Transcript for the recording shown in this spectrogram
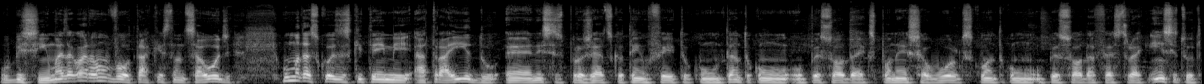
o bichinho. Mas agora vamos voltar à questão de saúde. Uma das coisas que tem me atraído é, nesses projetos que eu tenho feito com tanto com o pessoal da Exponential Works quanto com o pessoal da Fast Track Institute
